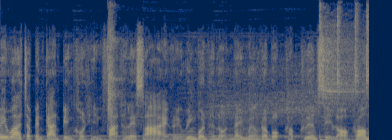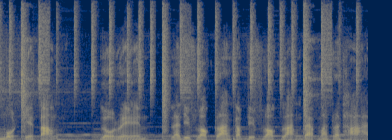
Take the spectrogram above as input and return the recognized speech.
ไม่ว่าจะเป็นการปีนโขดหินฝ่าทะเลทราย หรือวิ่งบนถนนในเมืองระบบขับเคลื่อน4ล้อพร้อมโหมดเกียร์ต่ำโลเรนและดิฟล็อกกลางกับดิฟล็อกหลังแบบมาตรฐาน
